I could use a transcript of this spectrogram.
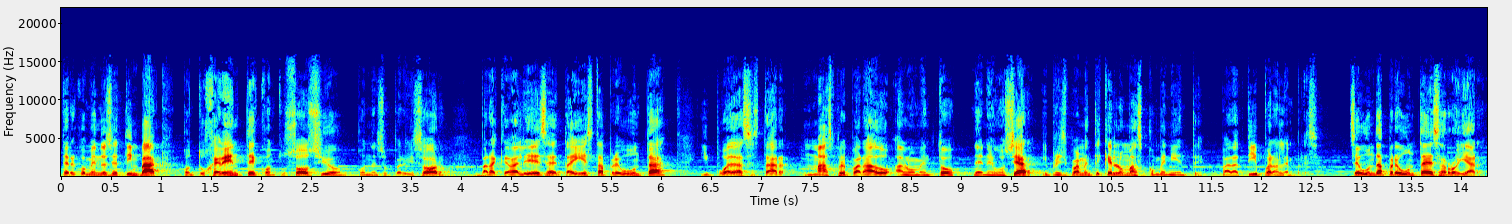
Te recomiendo ese team back con tu gerente, con tu socio, con el supervisor, para que valides a detalle esta pregunta y puedas estar más preparado al momento de negociar y principalmente qué es lo más conveniente para ti y para la empresa. Segunda pregunta a desarrollar,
